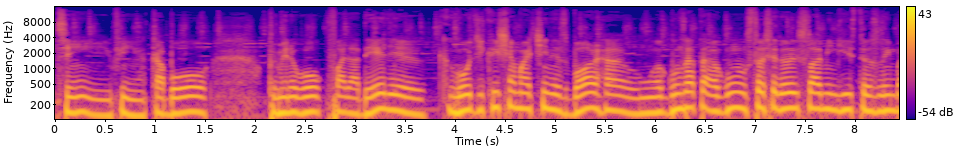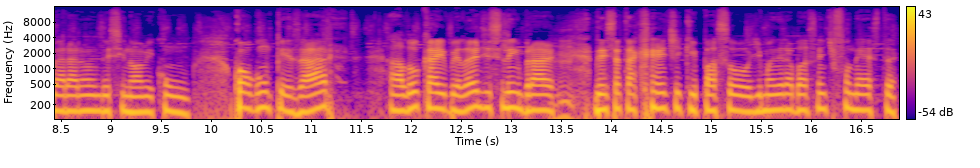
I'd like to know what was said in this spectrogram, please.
sim, enfim, acabou primeiro gol com falha dele, gol de Christian Martinez Borja. Um, alguns, alguns torcedores flamenguistas lembraram desse nome com, com algum pesar. A Luca Ibelandi se lembrar uhum. desse atacante que passou de maneira bastante funesta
